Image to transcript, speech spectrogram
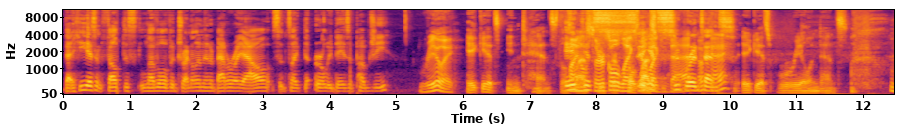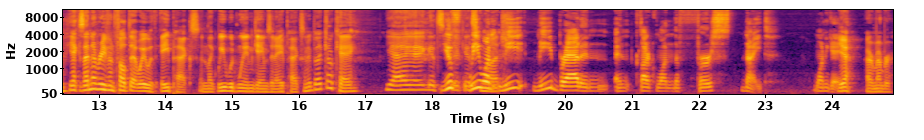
that he hasn't felt this level of adrenaline in a battle royale since like the early days of PUBG. Really? it gets intense. The It Final gets- circle like those it like gets that? super Okay. intense. it gets real intense. Yeah, because I never even felt that way with Apex, and like we would win games in Apex, and it'd be like, okay, yeah, it gets. You it gets we won much. me me Brad and and Clark won the first night, one game. Yeah, I remember.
